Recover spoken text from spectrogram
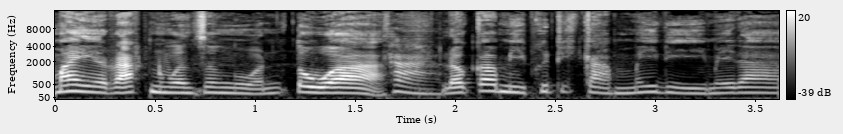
ไม่รักนวลสงวนตัวค่ะแล้วก็มีพฤติกรรมไม่ดีไม่ได้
